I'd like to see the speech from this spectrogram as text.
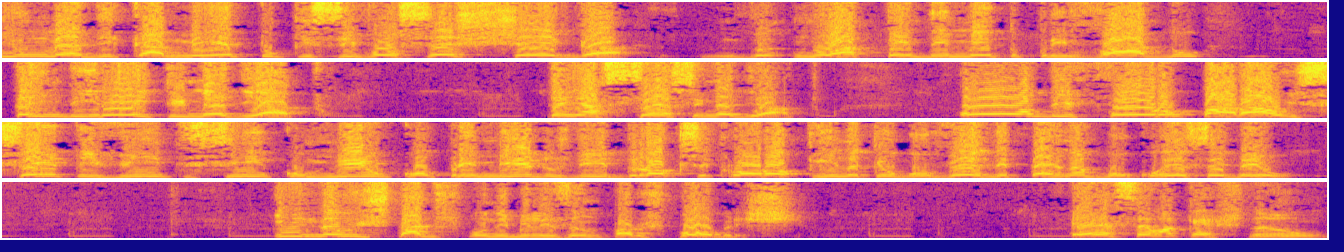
um medicamento que, se você chega no atendimento privado, tem direito imediato, tem acesso imediato. Onde foram parar os 125 mil comprimidos de hidroxicloroquina que o governo de Pernambuco recebeu? E não está disponibilizando para os pobres? Essa é uma questão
